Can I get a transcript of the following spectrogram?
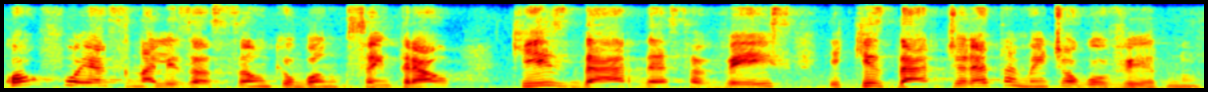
Qual foi a sinalização que o Banco Central quis dar dessa vez e quis dar diretamente ao governo?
